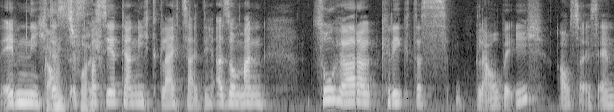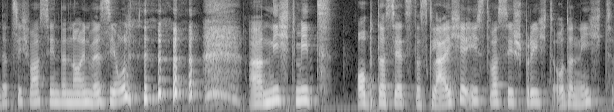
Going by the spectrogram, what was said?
eben nicht. Ganz Es, es passiert ja nicht gleichzeitig. Also man Zuhörer kriegt das, glaube ich, außer es ändert sich was in der neuen Version, äh, nicht mit, ob das jetzt das gleiche ist, was sie spricht oder nicht.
